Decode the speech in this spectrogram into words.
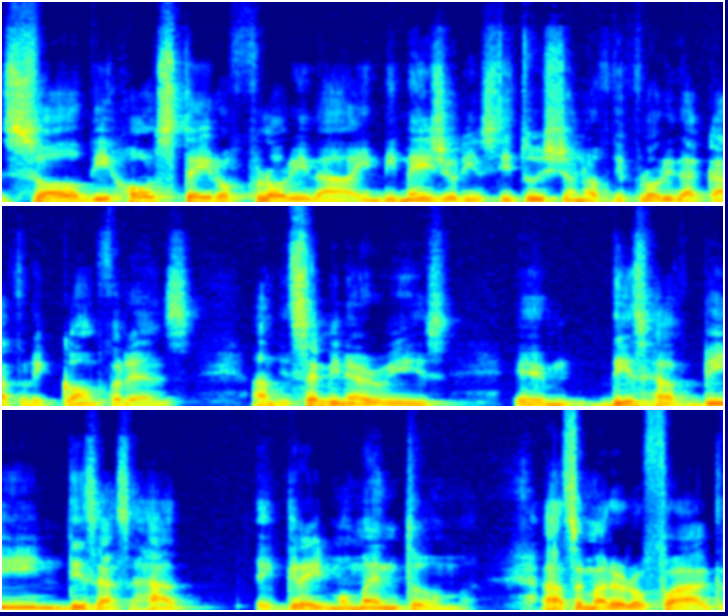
So the whole state of Florida, in the major institution of the Florida Catholic Conference and the seminaries, um, this have been this has had a great momentum. As a matter of fact,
